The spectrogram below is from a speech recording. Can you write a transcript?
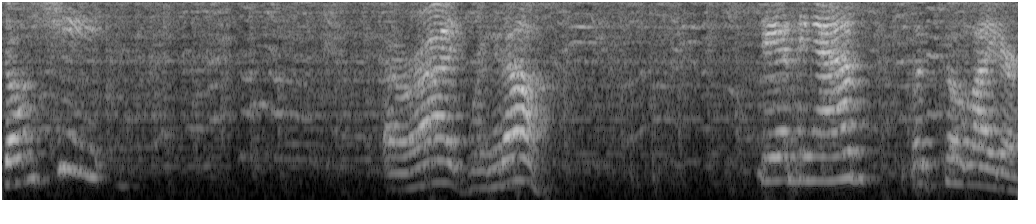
Don't cheat. All right, bring it up. Standing abs. Let's go lighter.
